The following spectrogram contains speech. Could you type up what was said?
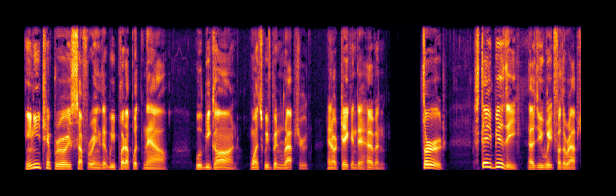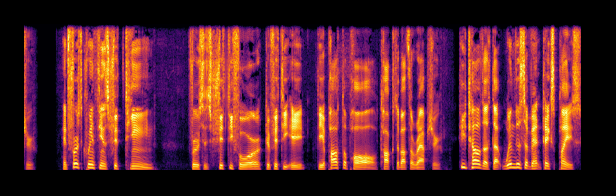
Any temporary suffering that we put up with now will be gone once we've been raptured and are taken to heaven. Third, stay busy as you wait for the rapture. In 1 Corinthians 15, verses 54 to 58, the Apostle Paul talks about the rapture. He tells us that when this event takes place,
